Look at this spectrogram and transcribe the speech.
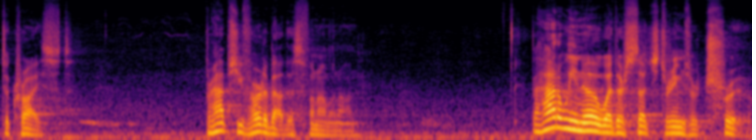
to Christ. Perhaps you've heard about this phenomenon. But how do we know whether such dreams are true?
